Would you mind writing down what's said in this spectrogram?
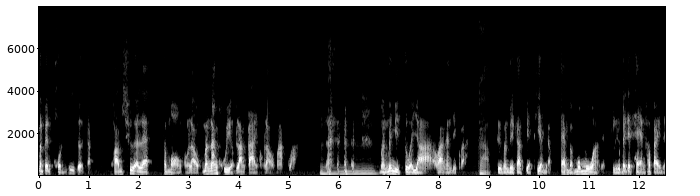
มันเป็นผลที่เกิดจากความเชื่อและสมองของเรา มันนั่งคุยกับร่างกายของเรามากกว่าอืมมันไม่มีตัวยาว่างั้นดีกว่าครับคือมันเป็นการเปรียบเทียบแบบแทงแบบมั่วๆเนี่ย หรือไม่ได้แทงเข้าไปใน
